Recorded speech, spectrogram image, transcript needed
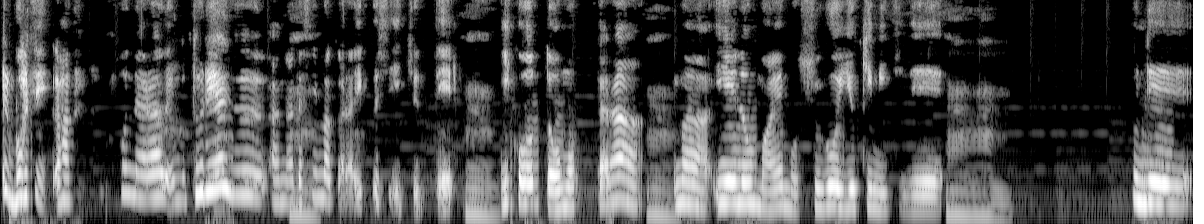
え、マジ？あ、ほんなら、とりあえず、あの、うん私今から行くし、って言って、あ。うん。行こうと思ったら、うん。まあ、家の前もすごい雪道で、うん。ほんで、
